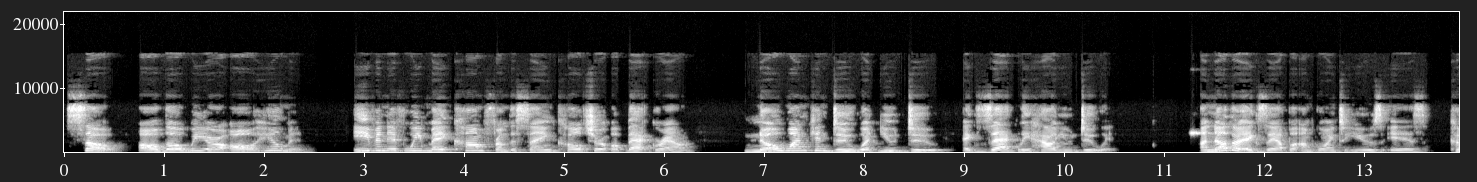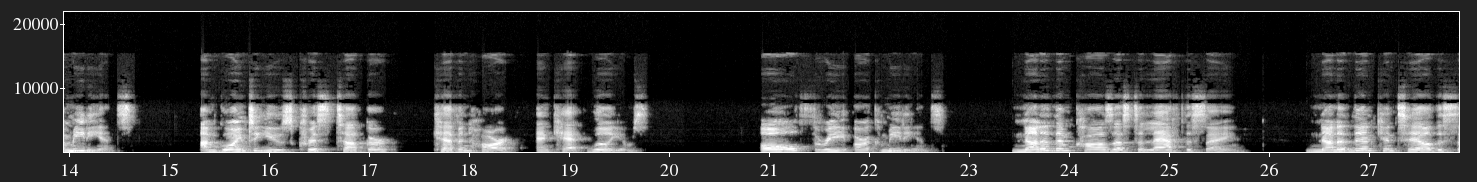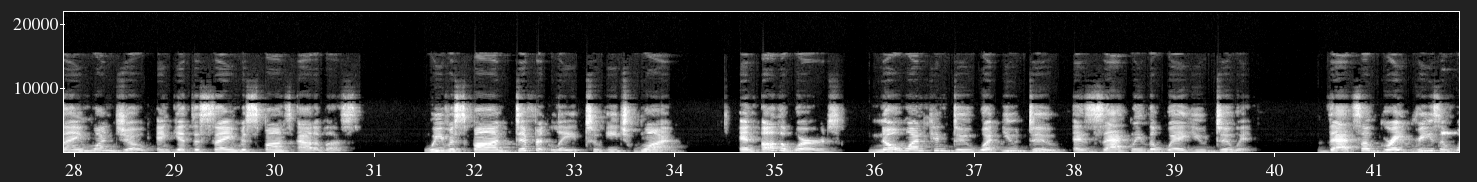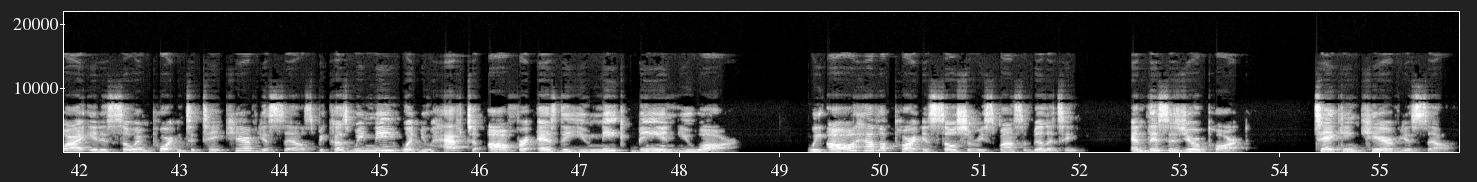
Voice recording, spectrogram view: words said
So, although we are all human, even if we may come from the same culture or background, no one can do what you do exactly how you do it. Another example I'm going to use is comedians. I'm going to use Chris Tucker, Kevin Hart, and Katt Williams. All three are comedians. None of them cause us to laugh the same. None of them can tell the same one joke and get the same response out of us. We respond differently to each one. In other words, No one can do what you do exactly the way you do it. That's a great reason why it is so important to take care of yourselves because we need what you have to offer as the unique being you are. We all have a part in social responsibility, and this is your part taking care of yourself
